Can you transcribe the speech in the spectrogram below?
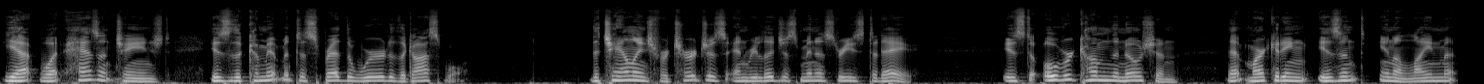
Yet, what hasn't changed is the commitment to spread the word of the gospel. The challenge for churches and religious ministries today is to overcome the notion that marketing isn't in alignment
